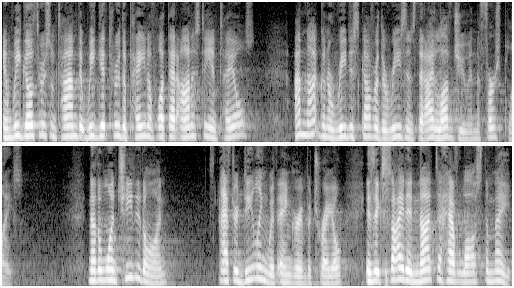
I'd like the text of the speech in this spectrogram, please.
and we go through some time that we get through the pain of what that honesty entails, I'm not going to rediscover the reasons that I loved you in the first place. Now, the one cheated on, after dealing with anger and betrayal, is excited not to have lost the mate.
